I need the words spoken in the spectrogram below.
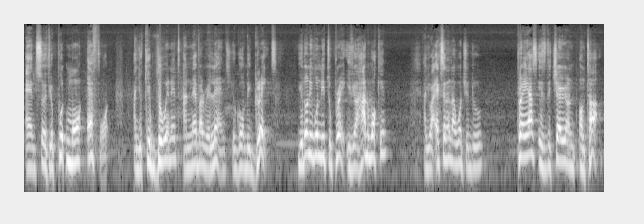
And so if you put more effort and you keep doing it and never relent, you're going to be great. You don't even need to pray. If you're hardworking and you are excellent at what you do, prayers is the cherry on, on top.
